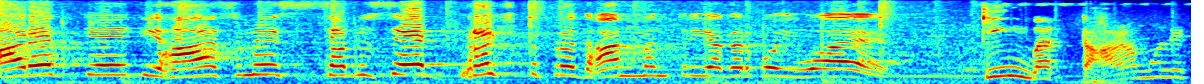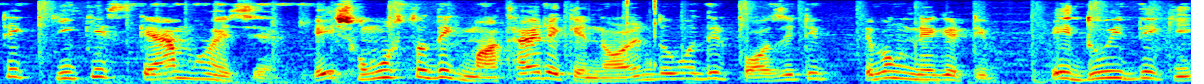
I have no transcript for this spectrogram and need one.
भारत के इतिहास में सबसे भ्रष्ट प्रधानमंत्री अगर कोई हुआ है কিংবা তার আমলে ঠিক কি কি স্ক্যাম হয়েছে? এই সমস্ত দিক মাথায় রেখে নরেন্দ্র মোদীর পজিটিভ এবং নেগেটিভ এই দুই দিকই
